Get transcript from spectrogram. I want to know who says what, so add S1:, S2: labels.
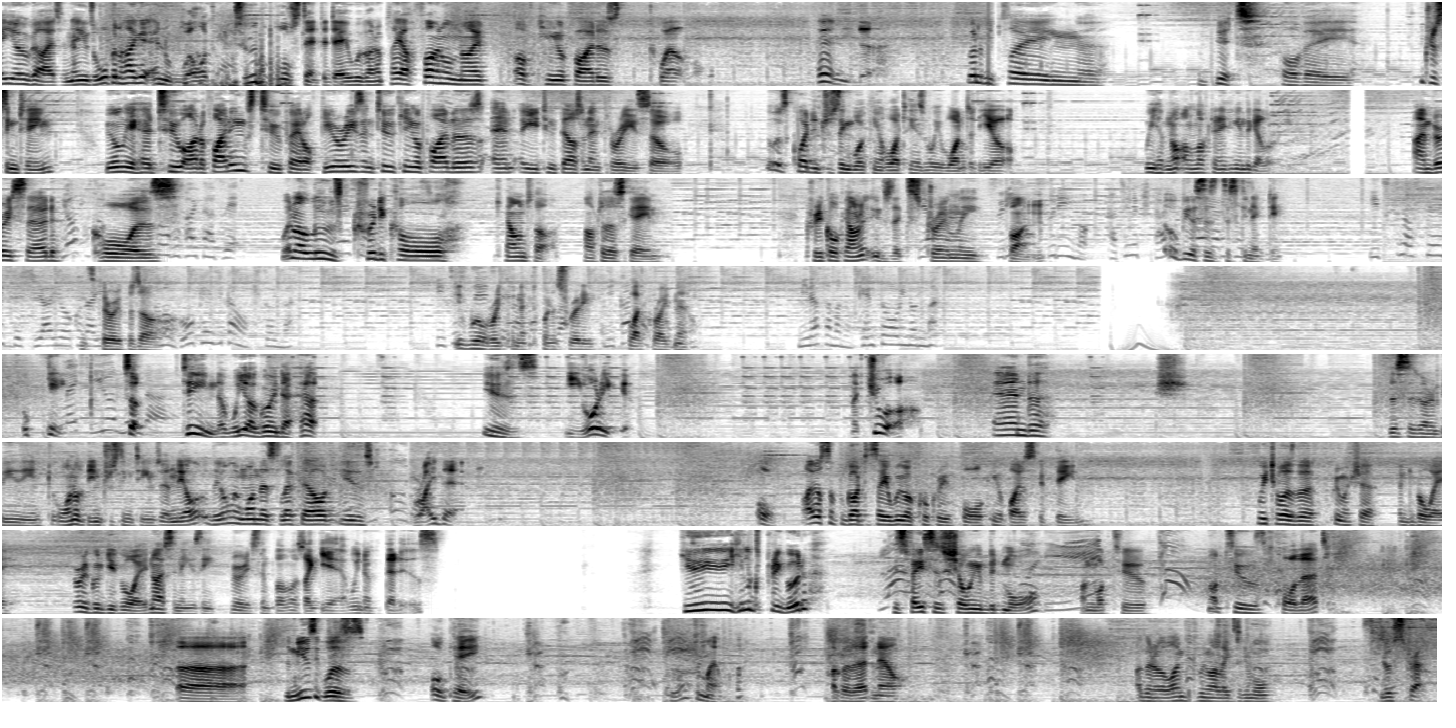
S1: Hey yo guys, my name's Wolfen Heiger and welcome to the Wolves Den. Today we're gonna play our final night of King of Fighters 12. And uh, we're gonna be playing uh, a bit of a interesting team. We only had two Art of Fightings, two Fatal Furies, and two King of Fighters, and a 2003, so it was quite interesting working on what teams we wanted here. We have not unlocked anything in the gallery. I'm very sad cause when I lose critical counter after this game. Critical counter is extremely fun. OBS is disconnecting. It's very bizarre. It will reconnect when it's ready, like right now. Okay, so team that we are going to have is Iori, Mature, and uh, this is going to be the one of the interesting teams, and the the only one that's left out is right there. Oh, I also forgot to say we got Kukri for King of Fighters 15, which was the pretty much a, a giveaway. Very good giveaway, nice and easy, very simple. I was like, yeah, we know who that is. He he looks pretty good. His face is showing a bit more. I'm not too not too for that. Uh, the music was okay. My I got that now. I got no line between my legs anymore. No strap.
